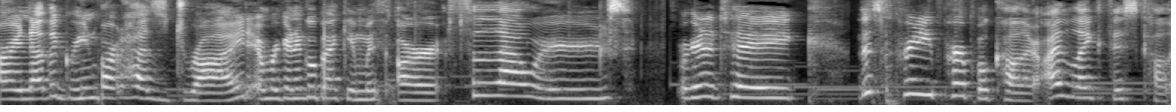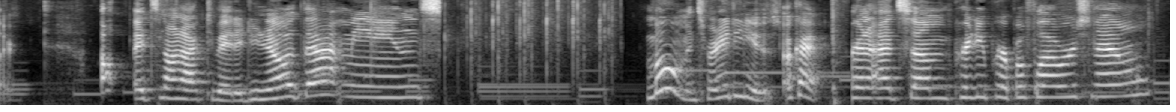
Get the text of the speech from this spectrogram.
All right, now the green part has dried and we're gonna go back in with our flowers. We're gonna take this pretty purple color. I like this color. Oh, it's not activated. You know what that means? Boom, it's ready to use. Okay, we're gonna add some pretty purple flowers now.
